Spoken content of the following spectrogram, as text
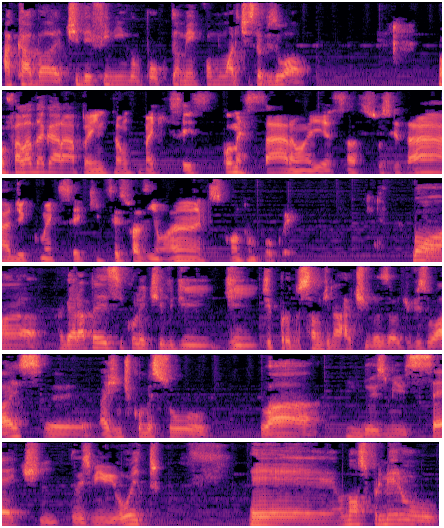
acaba te definindo um pouco também como um artista visual. Vou falar da Garapa então. Como é que vocês começaram aí essa sociedade? Como é que, que vocês faziam antes? Conta um pouco aí. Bom, a, a Garapa é esse coletivo de, de, de produção de narrativas audiovisuais. É, a gente começou lá em 2007, 2008. É, o nosso primeiro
